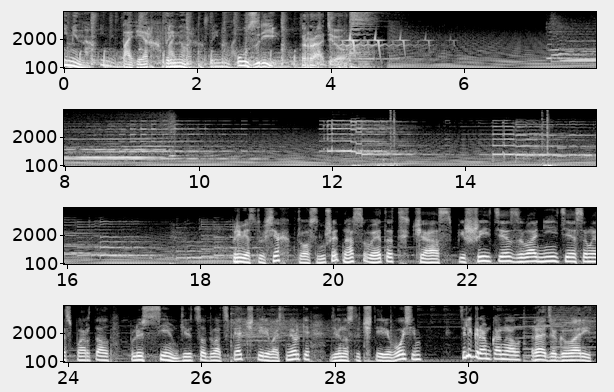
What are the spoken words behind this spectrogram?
Именно поверх времен. «Узри» радио. Приветствую всех, кто слушает нас в этот час. Пишите, звоните, смс-портал плюс семь девятьсот двадцать пять четыре восьмерки девяносто четыре восемь. Телеграм-канал «Радио говорит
